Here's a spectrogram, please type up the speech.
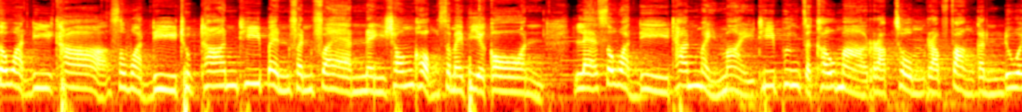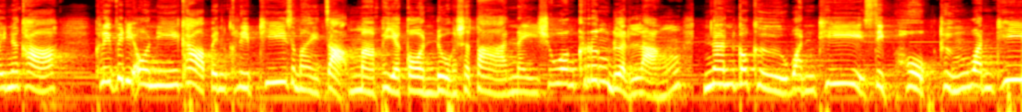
สวัสดีค่ะ สวัสดีทุกท่านที่เป็นแฟนๆในช่องของสมัยพยากรณ์และสวัสดีท่านใหม่ๆ ที่เพิ่งจะเข้ามารับชมรับฟังกันด้วยนะคะ คลิปวิดีโอนี้ค่ะเป็นคลิปที่สมัยจะมาพยากรณ์ดวงชะตาในช่วงครึ่งเดือนหลัง นั่นก็คือวันที่ 16 ถึงวันที่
